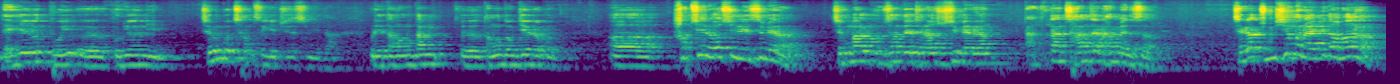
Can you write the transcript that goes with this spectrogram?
네개군 부의, 어, 군의원님 전부 참석해 주셨습니다. 우리 당원당 그 당원 동지 여러분 어, 합천에 오실 일 있으면 정말 군산대 전화 주시면은 따뜻한 차 한잔 하면서 제가 중심은 아닙니다만은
